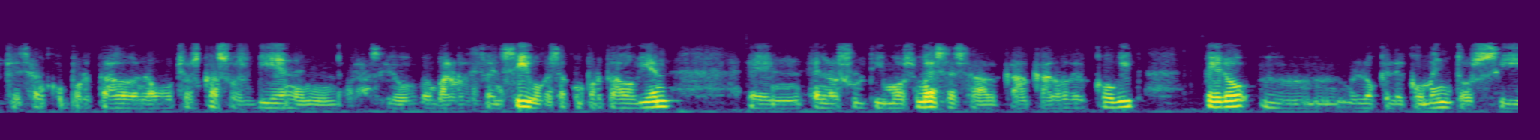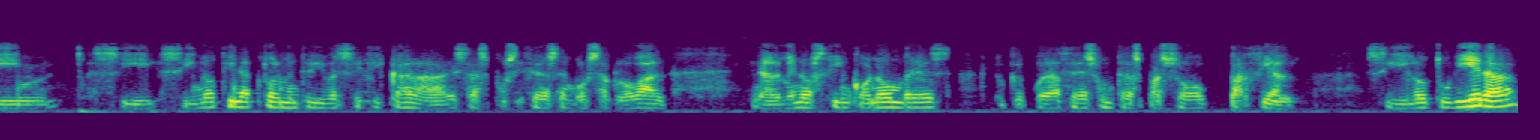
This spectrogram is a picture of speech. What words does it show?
que se han comportado en muchos casos bien, en, ha sido un valor defensivo que se ha comportado bien en, en los últimos meses al, calor del COVID, pero mm, lo que le comento, si, si, si no tiene actualmente diversificada esas posiciones en bolsa global en al menos cinco nombres, lo que puede hacer es un traspaso parcial si lo tuviera,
